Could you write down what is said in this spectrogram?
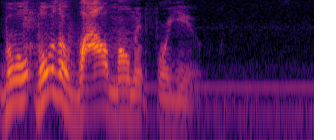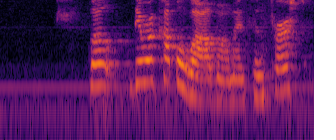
what was a wow moment for you? Well, there were a couple wild moments, and first,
